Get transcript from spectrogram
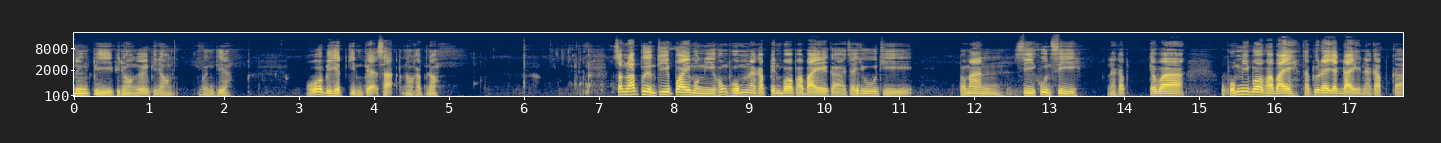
หนึ่งปีพี่น้องเอ้ยพี่น้องเบิ่งเทียโอ้ไปเฮ็ดกินแปะสะเนาะครับเนาะสำหรับพื้นที่ปล่อยมองนี้ของผมนะครับ เป็นบ่อผ้าใบก็จะอยู่ที่ประมาณ4คูณ4นะครับ แต่ว่าผมมีบ่อผ้าใบ ถ้าผู้ใดอยากได้นะครับก็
